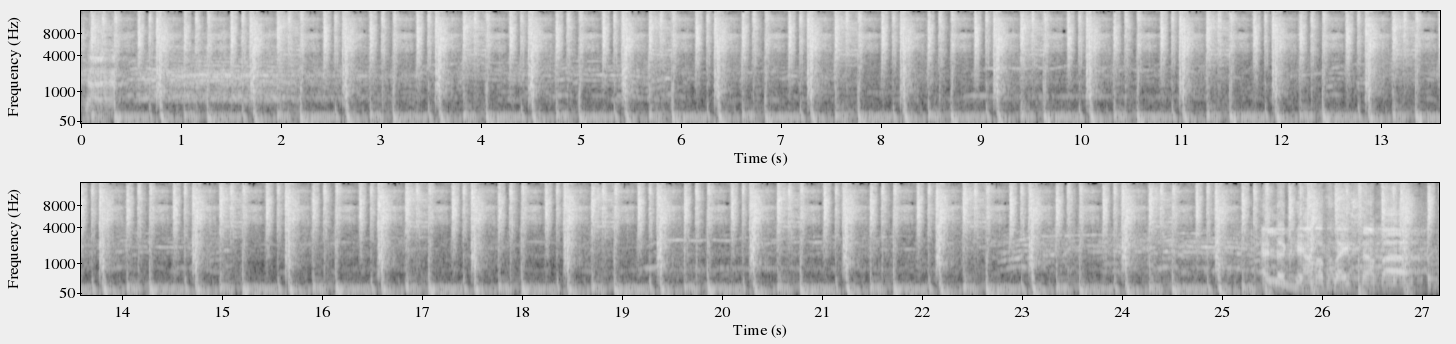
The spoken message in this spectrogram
Time. Hey, look here, I'm gonna play some, uh,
